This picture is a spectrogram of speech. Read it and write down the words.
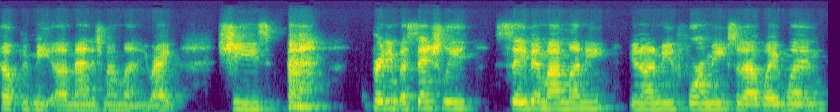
helping me uh, manage my money, right? She's pretty essentially saving my money, you know what I mean, for me, so that way when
